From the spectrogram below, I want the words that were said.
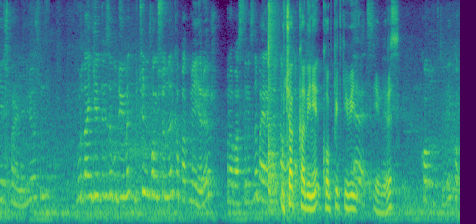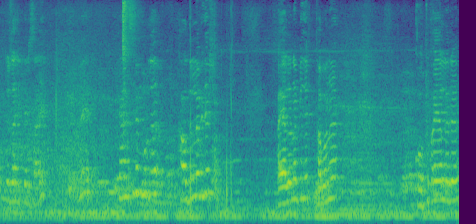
Giriş paneline giriyorsunuz. Buradan girdiğinizde bu düğme bütün fonksiyonları kapatmaya yarıyor. Buna bastığınızda bayrakları tamamen Uçak kabini, kokpit gibi Evet. diyebiliriz. kokpit gibi kokpit özellikleri sahip. Ve kendisinin burada kaldırılabilir, ayarlanabilir, tabanı, koltuk ayarları,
